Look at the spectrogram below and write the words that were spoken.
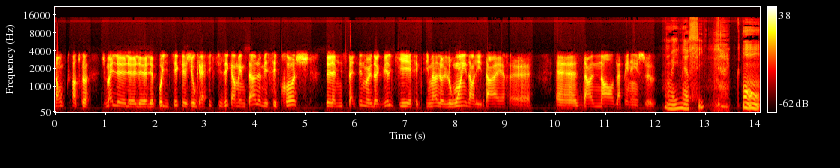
Donc, en tout cas, je mêle le, le, politique, le géographique, physique en même temps, mais c'est proche de la municipalité de Murdochville qui est effectivement loin dans les terres, euh, euh, dans le nord de la péninsule. Oui, merci. On,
